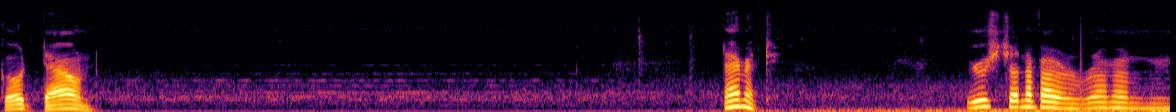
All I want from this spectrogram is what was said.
Go down. Damn it. You son of a Roman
